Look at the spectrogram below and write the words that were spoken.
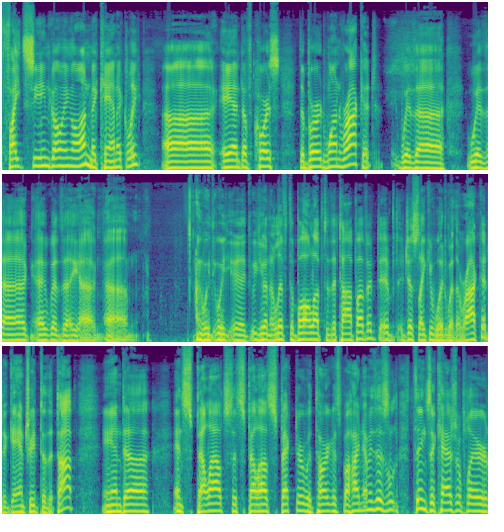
fight scene going on mechanically. Uh, and of course, the Bird One rocket with uh, with uh, with a um, we, we, uh, you're going to lift the ball up to the top of it, uh, just like you would with a rocket, a gantry to the top, and uh, and spell out spell out Spectre with targets behind. I mean, there's things a casual player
